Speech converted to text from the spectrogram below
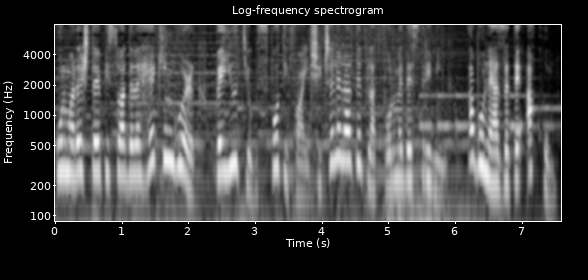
Urmărește episoadele Hacking Work pe YouTube, Spotify și celelalte platforme de streaming. Abonează-te acum!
